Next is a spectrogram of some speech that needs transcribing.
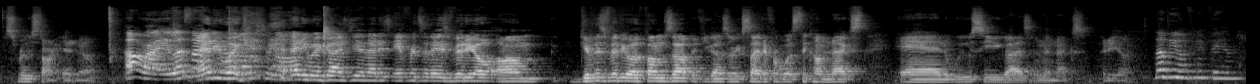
It's really starting to hit now. All right, let's not anyway, anyway, guys, yeah, that is it for today's video. Um, give this video a thumbs up if you guys are excited for what's to come next, and we will see you guys in the next video. Love you, fam.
